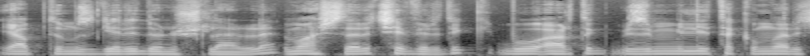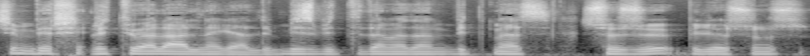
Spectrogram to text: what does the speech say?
yaptığımız geri dönüşlerle maçları çevirdik. Bu artık bizim milli takımlar için bir ritüel haline geldi. Biz bitti demeden bitmez sözü biliyorsunuz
